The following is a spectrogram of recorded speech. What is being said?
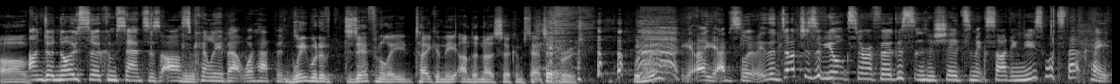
Oh. under no circumstances ask Kelly about what happened. We would have definitely taken the under no circumstances route, wouldn't we? Yeah, yeah, absolutely. The Duchess of York, Sarah Ferguson, has shared some exciting news. What's that, Pete?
